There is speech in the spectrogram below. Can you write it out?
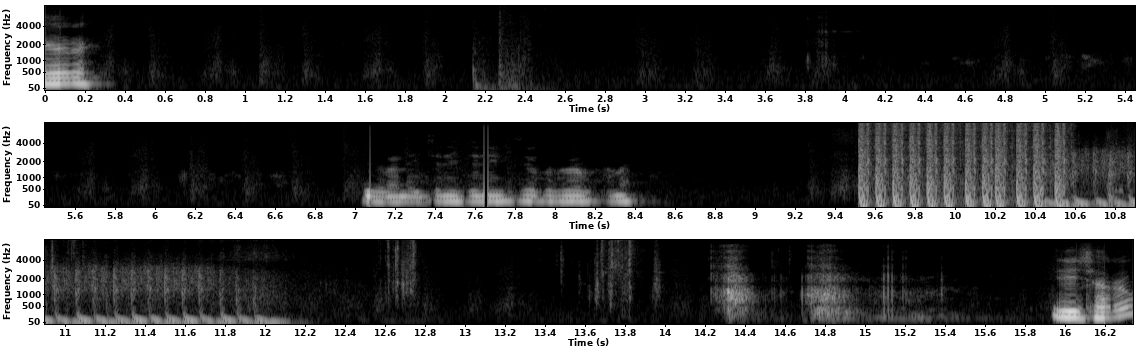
कह रहे ये रहा नीचे नीचे नीचे उधर लेफ़्ट में ई छारो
